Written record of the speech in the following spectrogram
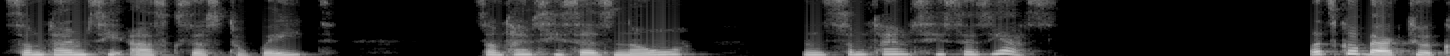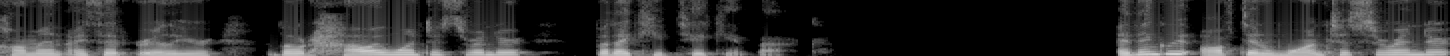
Sometimes He asks us to wait, sometimes He says no, and sometimes He says yes. Let's go back to a comment I said earlier about how I want to surrender, but I keep taking it back. I think we often want to surrender,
